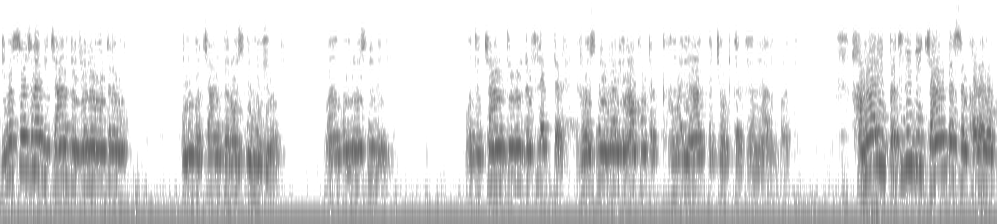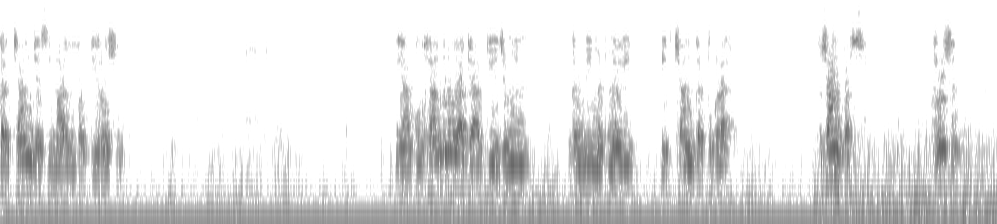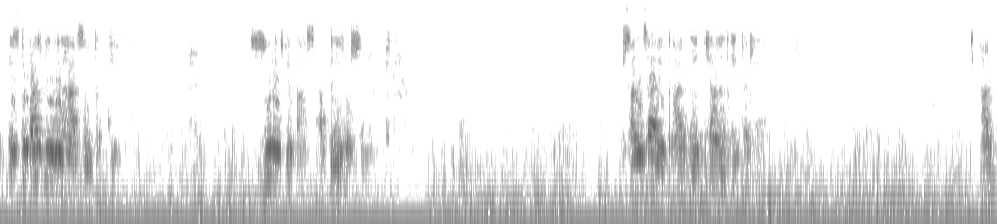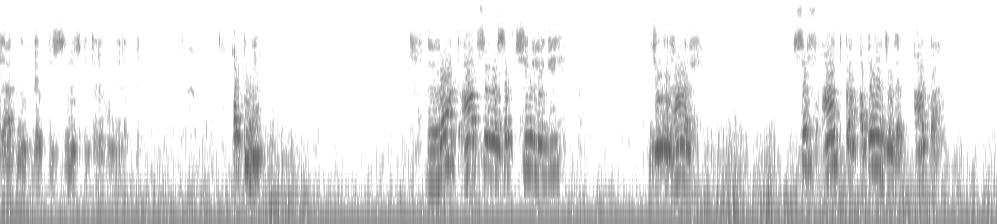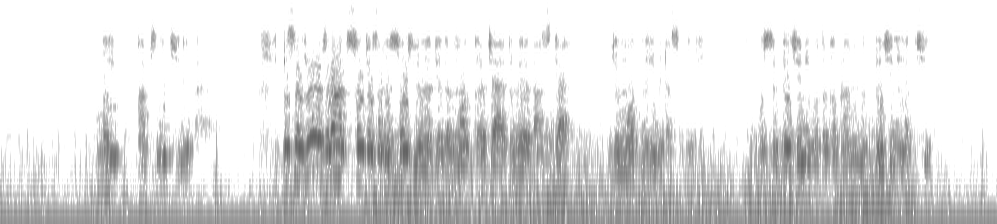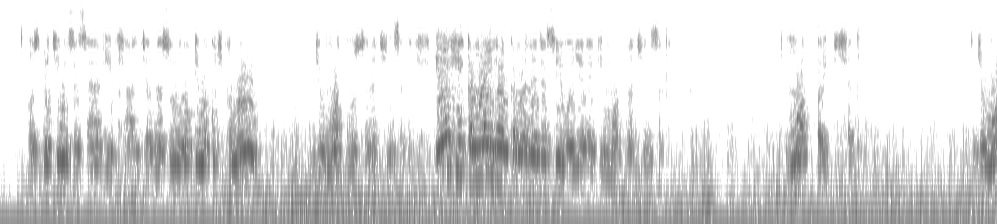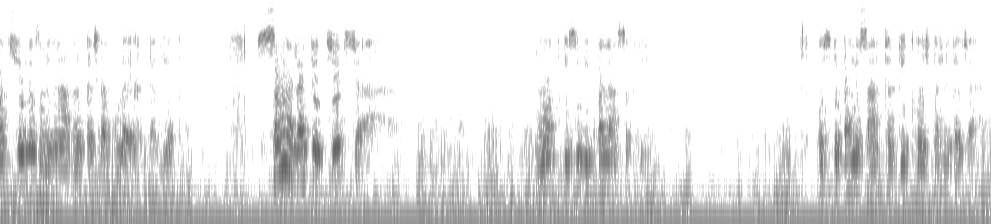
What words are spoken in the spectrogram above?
ये मत सोचना कि चाँद के जो लोग उतरे उनको चाँद पे रोशनी मिली होगी। वहाँ कोई रोशनी नहीं है। वो तो चाँद केवल रिफ्लेक्टर है। रोशनी हमारी आँखों तक, हमारी आँख पे चोट करके हम मालूम पड़ती हमारी पृथ्वी भी चाँद पर से खड़े होकर चाँद जैसी मालूम पड़ती रोशन। ये आपको ख्याल में होगा कि आपकी ये ज़मीन गंदी मटमैली, ये चाँद का टुकड़ा है। चाँद पर से रोशन, इसके पास भी उधार संपत्ति है। सूरज के पास अपनी रोशनी सांसारिक आदमी चाँद की तरह है आध्यात्मिक व्यक्ति सूरज की तरह होने लगता अपनी मौत आपसे वो सब छीन लेगी जो उधार है। सिर्फ़ आपका अपना जो है आपा वही आपसे नहीं छीनेगा। इसे रोज रात सोते समय सोच लेना कि अगर मौत घट जाए तो मेरे पास क्या है जो मौत नहीं मिटा सकेगी। उससे बेचैनी हो तो घबराना मत, बेचैनी अच्छी है। उस बेचैनी से शायद ये ख्याल चलना शुरू हो कि मैं कुछ कमाऊं जो मौत मुझसे न छीन सके। एक ही कमाई है कमाने जैसी वो ये है कि मौत न छीन सके। मौत परीक्षक है। जो मौत छीन ले समझना आपने कचरा पूरा इकट्ठा किया था। समय रहते चेत जा। मौत किसी भी पल आ सकती है। उसके पहले सार्थक की खोज पर निकल जा।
